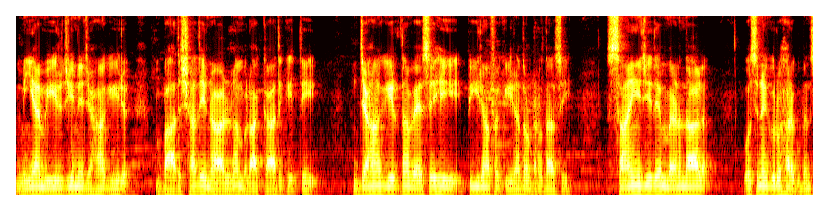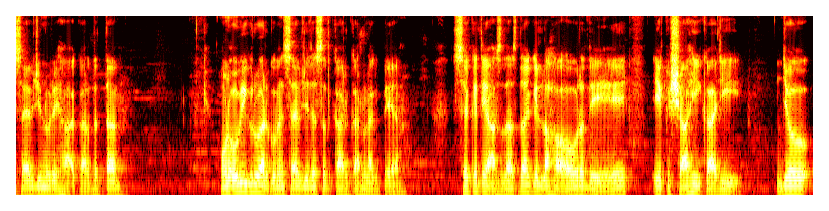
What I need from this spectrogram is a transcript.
ਮੀਆਂ ਮੀਰ ਜੀ ਨੇ ਜਹਾਂਗੀਰ ਬਾਦਸ਼ਾਹ ਦੇ ਨਾਲ ਨਾ ਮੁਲਾਕਾਤ ਕੀਤੀ। ਜਹਾਂਗੀਰ ਤਾਂ ਵੈਸੇ ਹੀ ਪੀਰਾਂ ਫਕੀਰਾਂ ਤੋਂ ਡਰਦਾ ਸੀ। ਸਾਈਂ ਜੀ ਦੇ ਮਿਲਣ ਨਾਲ ਉਸਨੇ ਗੁਰੂ ਹਰਗੋਬਿੰਦ ਸਾਹਿਬ ਜੀ ਨੂੰ ਰਿਹਾ ਕਰ ਦਿੱਤਾ। ਹੁਣ ਉਹ ਵੀ ਗੁਰੂ ਹਰਗੋਬਿੰਦ ਸਾਹਿਬ ਜੀ ਦਾ ਸਤਿਕਾਰ ਕਰਨ ਲੱਗ ਪਿਆ। ਸਿੱਖ ਇਤਿਹਾਸ ਦੱਸਦਾ ਕਿ ਲਾਹੌਰ ਦੇ ਇੱਕ ਸ਼ਾਹੀ ਕਾਜੀ ਜੋ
